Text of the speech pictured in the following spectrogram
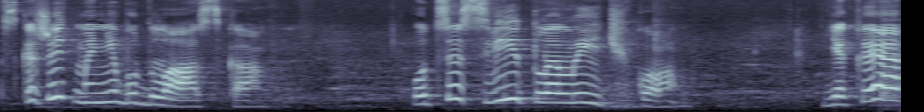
Скажіть мені, будь ласка, оце світле личко, яке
